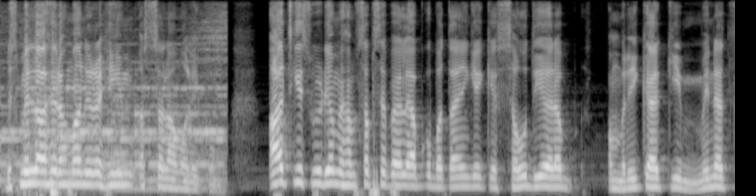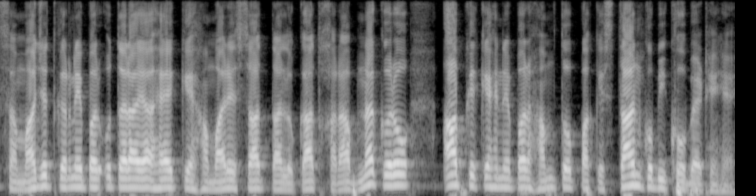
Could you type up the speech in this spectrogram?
अस्सलाम वालेकुम आज की इस वीडियो में हम सबसे पहले आपको बताएँगे कि सऊदी अरब अमेरिका की मिन्नत समाजत करने पर उतर आया है कि हमारे साथ ताल्लुकात ख़राब ना करो, आपके कहने पर हम तो पाकिस्तान को भी खो बैठे हैं।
